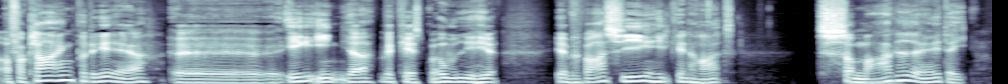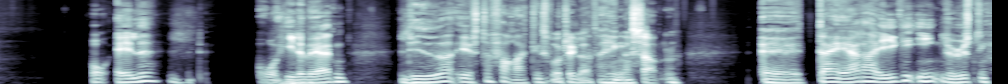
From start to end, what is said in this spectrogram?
Og forklaringen på det er øh, ikke en, jeg vil kaste mig ud i her. Jeg vil bare sige helt generelt, som markedet er i dag, hvor alle over hele verden lider efter forretningsmodeller, der hænger sammen, øh, der er der ikke én løsning.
